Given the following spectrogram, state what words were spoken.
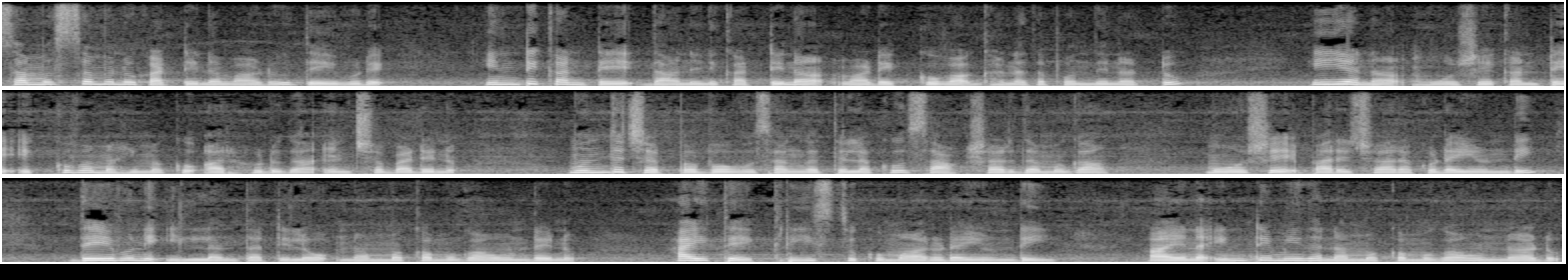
సమస్తమును కట్టినవాడు దేవుడే. ఇంటికంటే దానిని కట్టిన వాడెక్కువ ఘనత పొందినట్టు ఈయన మోషే కంటే ఎక్కువ మహిమకు అర్హుడుగా ఎంచబడెను. ముందు చెప్పబోవు సంగతులకు సాక్షార్థముగా మోషే పరిచారకుడై ఉండి దేవుని ఇల్లంతటిలో నమ్మకముగా ఉండెను. అయితే క్రీస్తు కుమారుడై ఉండి ఆయన ఇంటి మీద నమ్మకముగా ఉన్నాడు.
